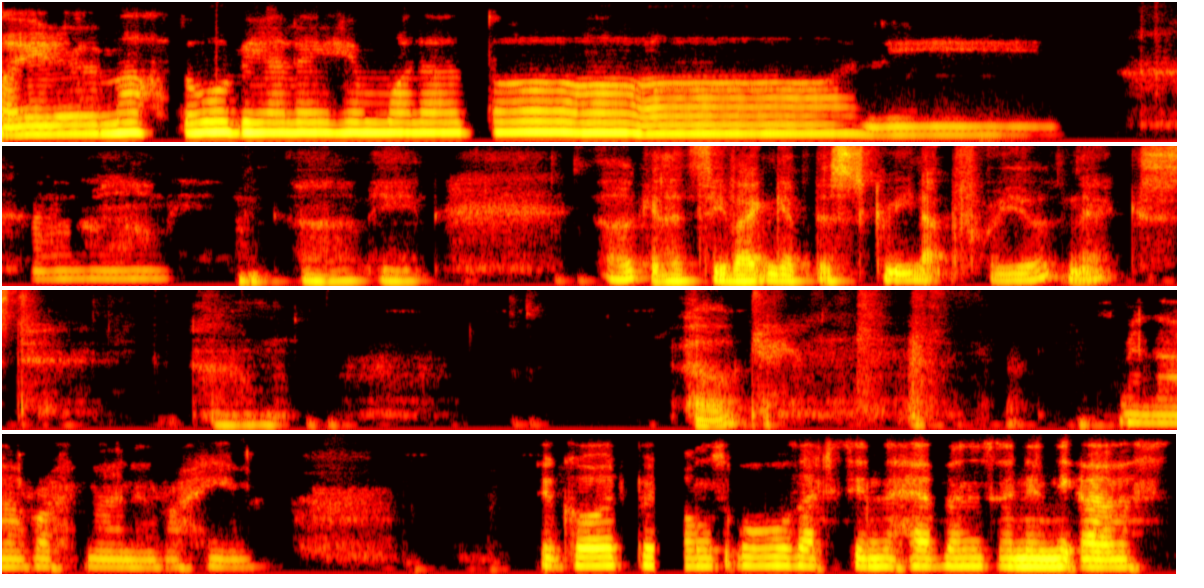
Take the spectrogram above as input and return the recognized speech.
غير المغضوب عليهم ولا الضالين آمين Amen. Okay, let's see if I can get the screen up for you next. Um, okay. بسم الله الرحمن الرحيم To God belongs all that is in the heavens and in the earth.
